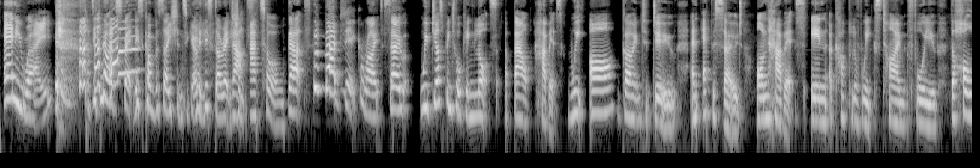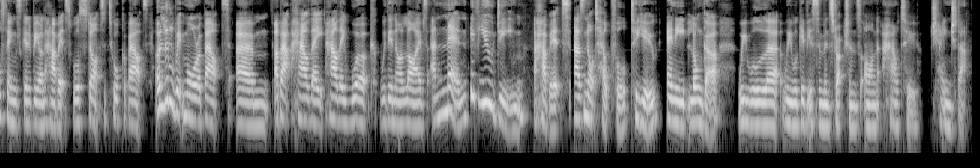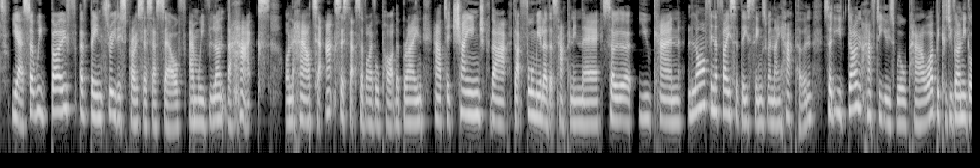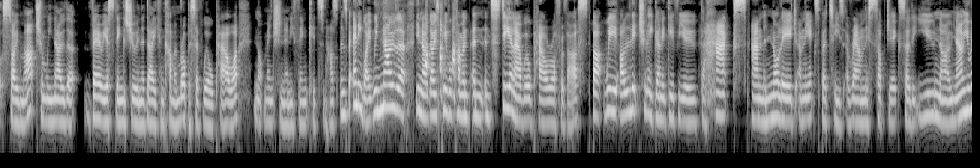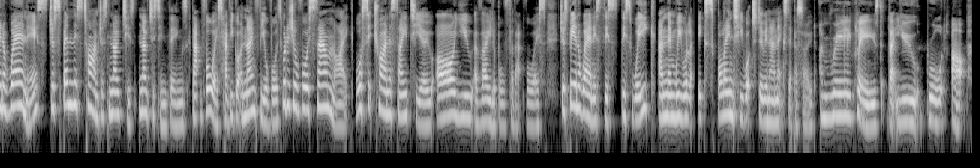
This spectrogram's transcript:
Anyway, I did not expect this conversation to go in this direction that's, at all. That's the magic, right? So, We've just been talking lots about habits. We are going to do an episode on habits in a couple of weeks time for you. The whole thing's going to be on habits. We'll start to talk about a little bit more about, um, about how they, how they work within our lives. And then if you deem a habit as not helpful to you any longer, we will, uh, we will give you some instructions on how to change that? Yeah, so we both have been through this process ourselves and we've learnt the hacks on how to access that survival part of the brain, how to change that that formula that's happening there so that you can laugh in the face of these things when they happen so that you don't have to use willpower because you've only got so much. And we know that various things during the day can come and rob us of willpower not mention anything kids and husbands. But anyway we know that you know those people come and, and, and steal our willpower off of us. But we are literally going to give you the hacks and the knowledge and the the expertise around this subject so that you know. Now you're in awareness just spend this time just notice noticing things. That voice have you got a name for your voice? What does your voice sound like? What's it trying to say to you? Are you available for that voice? Just be in awareness this this week and then we will explain to you what to do in our next episode. I'm really pleased that you brought up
